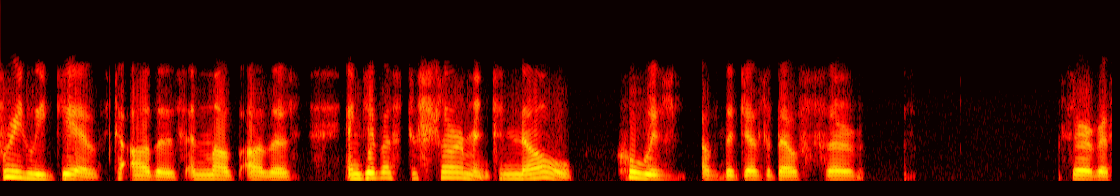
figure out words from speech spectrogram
freely give to others and love others and give us discernment to know who is of the Jezebel serv- service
